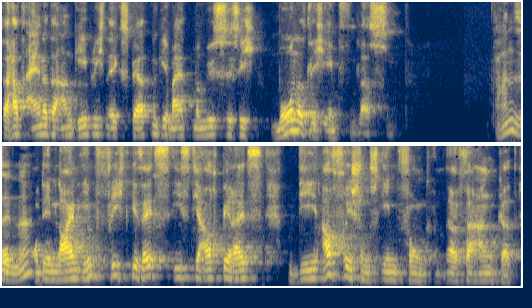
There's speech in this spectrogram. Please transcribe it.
da hat einer der angeblichen Experten gemeint, man müsse sich monatlich impfen lassen. Wahnsinn, ne? Und im neuen Impfpflichtgesetz ist ja auch bereits die Auffrischungsimpfung äh, verankert.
